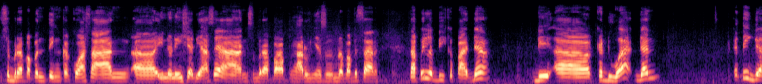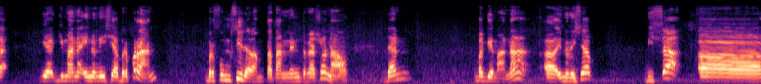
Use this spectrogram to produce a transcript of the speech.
seberapa penting kekuasaan uh, Indonesia di ASEAN, seberapa pengaruhnya seberapa besar, tapi lebih kepada di uh, kedua dan ketiga ya gimana Indonesia berperan, berfungsi dalam tatanan internasional dan bagaimana uh, Indonesia bisa uh,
